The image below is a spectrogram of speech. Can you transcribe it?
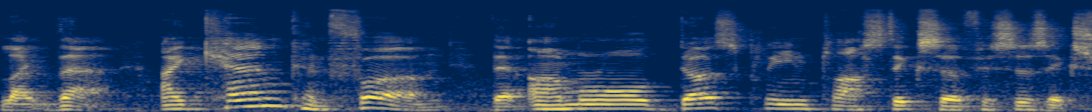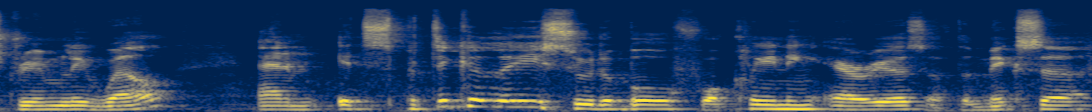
like that. I can confirm that Armor All does clean plastic surfaces extremely well and it's particularly suitable for cleaning areas of the mixer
